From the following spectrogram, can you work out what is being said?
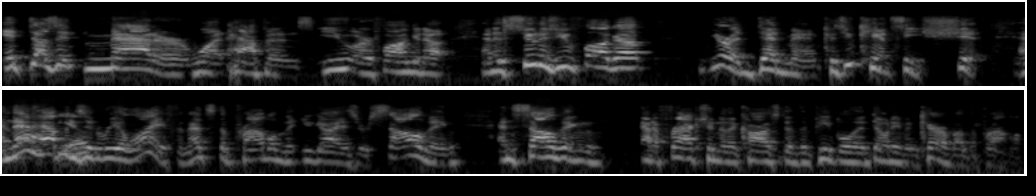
it doesn't matter what happens. You are fogging up. And as soon as you fog up, you're a dead man because you can't see shit. And that happens Yep. in real life. And that's the problem that you guys are solving and solving at a fraction of the cost of the people that don't even care about the problem.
